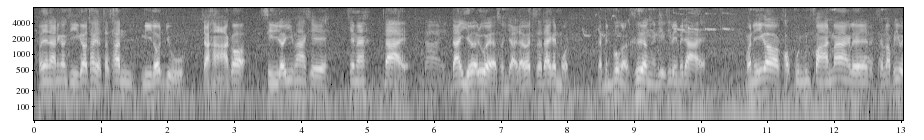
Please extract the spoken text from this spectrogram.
เพราะฉะนั้นบางทีก็ถ้าอยากจะท่านมีรถอยู่ จะหาก็ CD 125K ใช่ไหมได้ได้ได้เยอะด้วยอะส่วนใหญ่แล้วก็จะได้กันหมด แต่เป็นพวกกับเครื่องที่ที่เป็นไม่ได้ วันนี้ก็ขอบคุณคุณฟานมากเลยสำหรับที่ไป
